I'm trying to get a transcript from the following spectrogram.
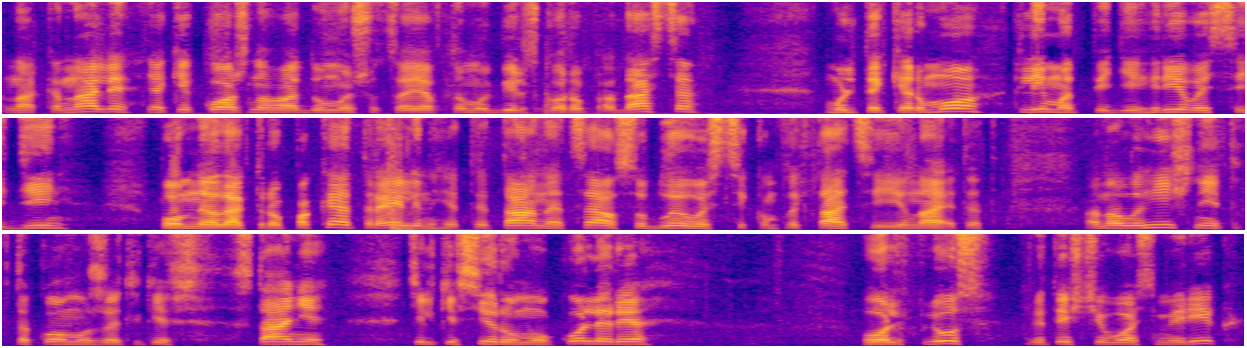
на каналі, як і кожного. Я думаю, що цей автомобіль скоро продасться. Мультикермо, клімат, підігріви, сидінь, повний електропакет, рейлінги, титани це особливості комплектації United. Аналогічний в такому ж тільки стані, тільки в сірому кольорі. Golf Plus 2008 рік,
